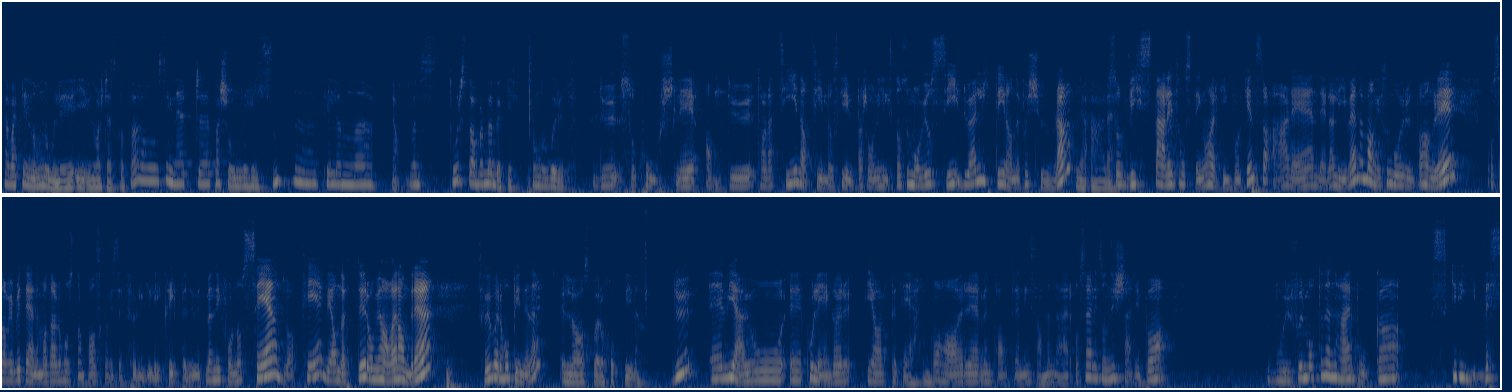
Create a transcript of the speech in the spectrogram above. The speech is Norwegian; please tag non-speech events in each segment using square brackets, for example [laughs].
Jeg har vært innom Nordli i Universitetsgata og signert eh, personlig hilsen eh, til en eh, Ja, det var en stor stabel med bøker som nå går ut. Du, så koselig at du tar deg tid da, til å skrive personlig hilsen. Og så må vi jo si du er litt forkjøla. Så hvis det er litt hosting og harking, folkens, så er det en del av livet. Det er mange som går rundt og hangler. Og så har vi blitt enige om at er det hosteanfall, skal vi selvfølgelig klippe det ut. Men vi får nå se. Du har te, vi har nøtter, og vi har hverandre. Skal vi bare hoppe inn i det? La oss bare hoppe i det. Du, eh, vi er jo eh, kollegaer i AFPT og har eh, mentaltrening sammen der. Og så er jeg litt sånn nysgjerrig på hvorfor måtte denne her boka skrives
